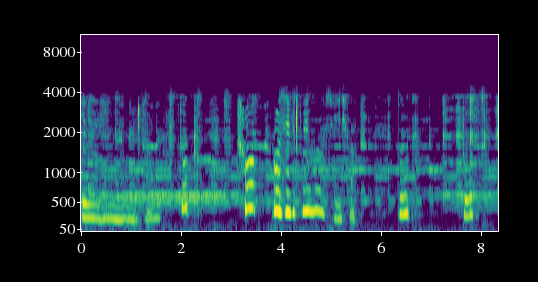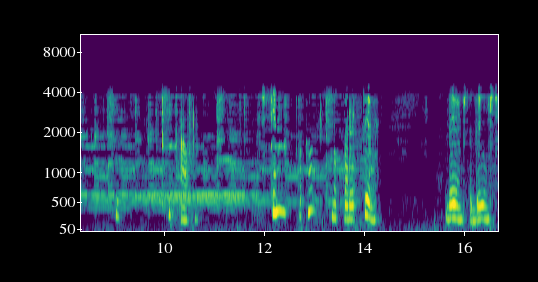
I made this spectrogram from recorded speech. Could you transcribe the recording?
там. Тут. Що? Рози відповілося нічого. Тут. Тут. І, Африка. Всім пока. Ну перед тим. Дивимося, дивимося.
